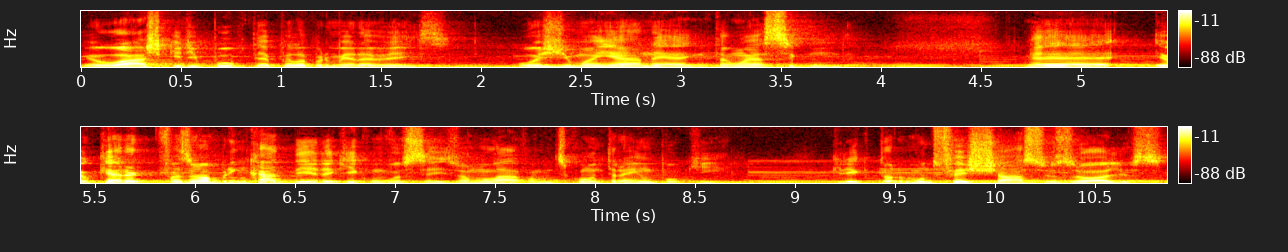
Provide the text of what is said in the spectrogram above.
eu acho que de púlpito é pela primeira vez. Hoje de manhã, né? Então é a segunda. É, eu quero fazer uma brincadeira aqui com vocês. Vamos lá, vamos descontrair um pouquinho. Queria que todo mundo fechasse os olhos.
